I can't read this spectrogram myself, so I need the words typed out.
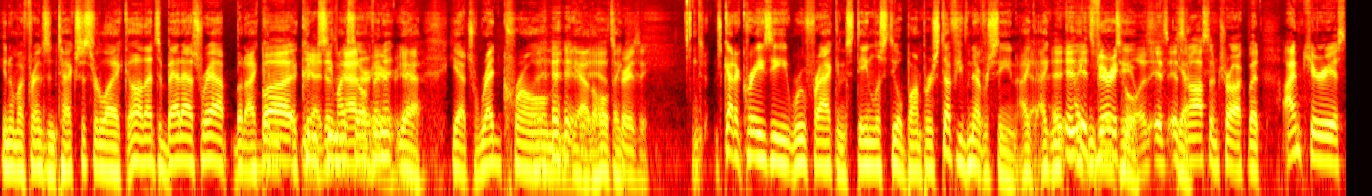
You know, my friends in Texas are like, "Oh, that's a badass wrap," but I couldn't, But, I couldn't it see myself in here, it. Yeah. yeah. yeah, it's red chrome and yeah, the whole it's thing. crazy. It's got a crazy roof rack and stainless steel bumper stuff you've never seen. I, I can, It- I it's very cool. It's, it's Yeah. an awesome truck, but I'm curious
